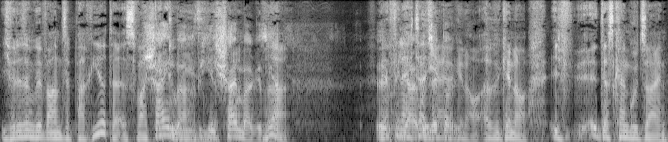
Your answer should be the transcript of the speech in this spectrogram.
Ich würde sagen, wir waren separierter. Es war scheinbar, habe ich nicht scheinbar gesagt. Ja. Ja, vielleicht, ja, ja, ja, genau, also genau. Ich, das kann gut sein.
